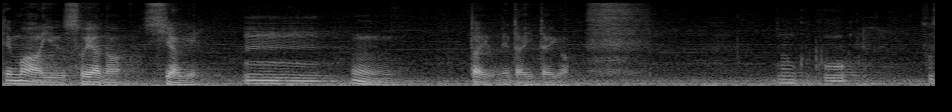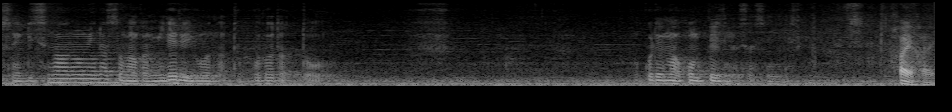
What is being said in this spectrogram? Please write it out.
でまあああいうそやな仕上げ。うーん。うん。だよね大体が。なんかこうそうですねリスナーの皆様が見れるようなところだとこれまあホームページの写真ですけど、はいはい。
